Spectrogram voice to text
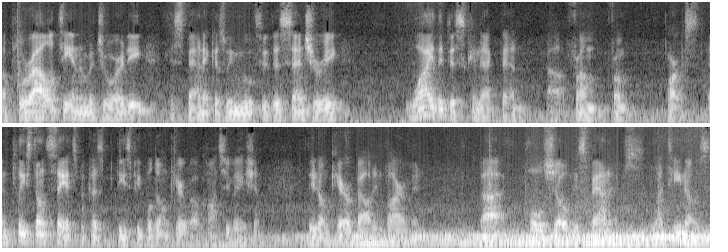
a plurality and a majority Hispanic as we move through this century. Why the disconnect then uh, from from parks? And please don't say it's because these people don't care about conservation. They don't care about environment. Uh, polls show Hispanics, Latinos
